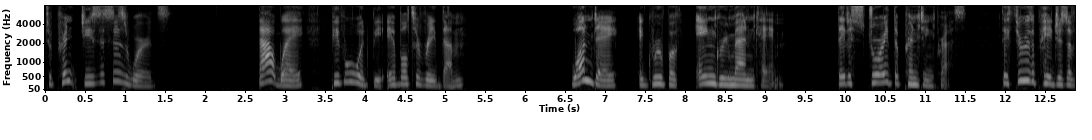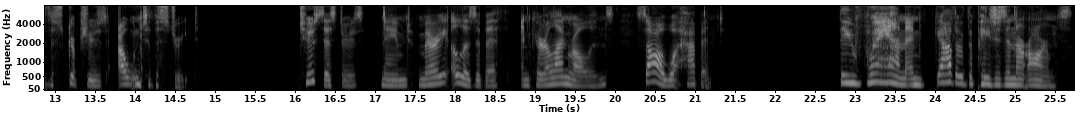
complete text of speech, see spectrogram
to print Jesus' words. That way, people would be able to read them. One day, a group of angry men came. They destroyed the printing press. They threw the pages of the scriptures out into the street. Two sisters, named Mary Elizabeth and Caroline Rollins, saw what happened. They ran and gathered the pages in their arms.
